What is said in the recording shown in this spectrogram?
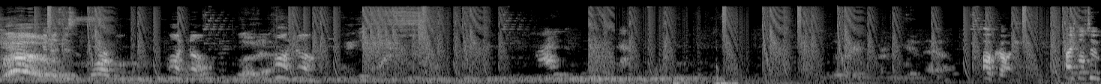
Whoa! Goodness, this is horrible. Oh no. Load up. Oh no. Two.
